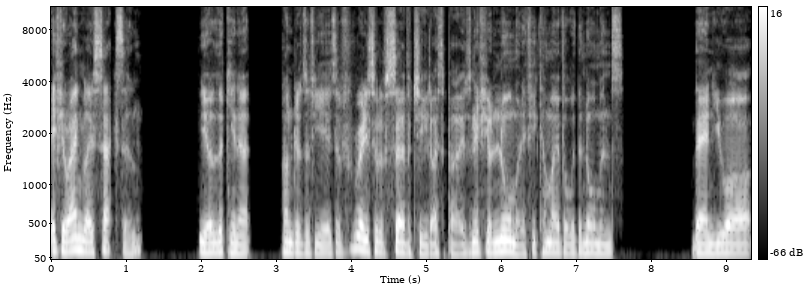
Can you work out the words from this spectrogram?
if you're Anglo Saxon, you're looking at hundreds of years of really sort of servitude, I suppose. And if you're Norman, if you come over with the Normans, then you are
